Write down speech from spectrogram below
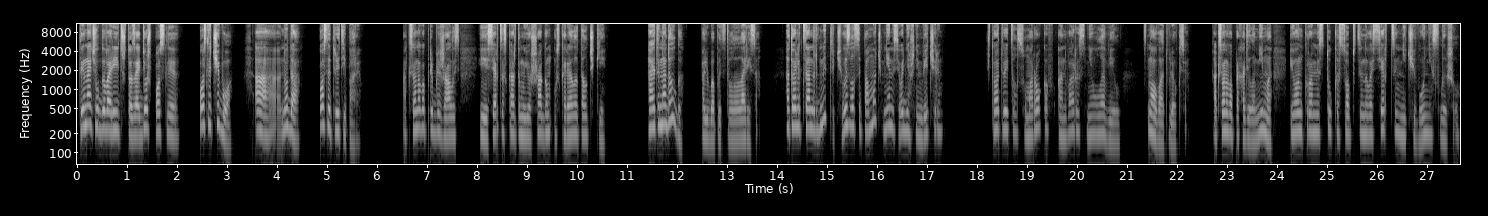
Ты начал говорить, что зайдешь после... После чего? А, ну да, после третьей пары». Аксенова приближалась, и сердце с каждым ее шагом ускоряло толчки. «А это надолго?» — полюбопытствовала Лариса а то Александр Дмитриевич вызвался помочь мне на сегодняшнем вечере. Что ответил Сумароков, Анварес не уловил, снова отвлекся. Аксенова проходила мимо, и он, кроме стука собственного сердца, ничего не слышал.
